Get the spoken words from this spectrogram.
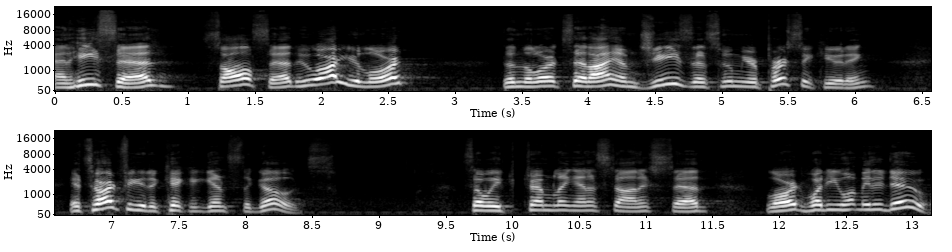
And he said, Saul said, Who are you, Lord? Then the Lord said, I am Jesus whom you're persecuting. It's hard for you to kick against the goads. So he, trembling and astonished, said, Lord, what do you want me to do?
